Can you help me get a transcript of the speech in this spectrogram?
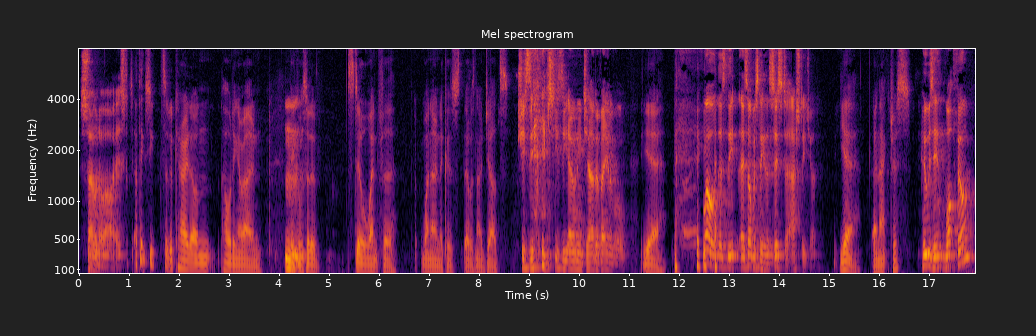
solo artist. I think she sort of carried on holding her own. Hmm. People sort of still went for Wynonna because there was no Judds. She's the she's the only Judd available. Yeah. Well, there's the there's obviously the sister Ashley Judd, yeah. An actress. who was in what film?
